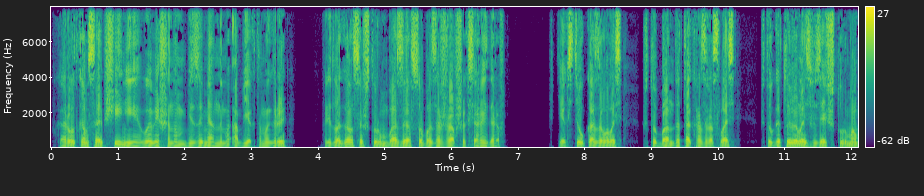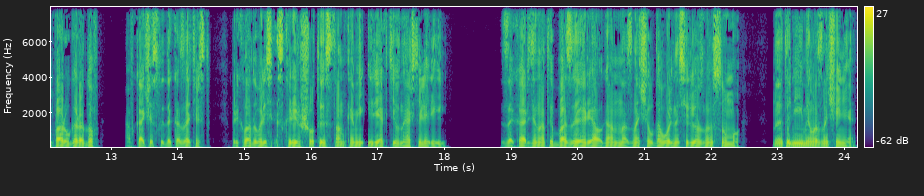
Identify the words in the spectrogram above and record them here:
В коротком сообщении, вывешенном безымянным объектом игры, предлагался штурм базы особо зажравшихся рейдеров. В тексте указывалось, что банда так разрослась, что готовилась взять штурмом пару городов, а в качестве доказательств прикладывались скриншоты с танками и реактивной артиллерией. За координаты базы Реалган назначил довольно серьезную сумму, но это не имело значения,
